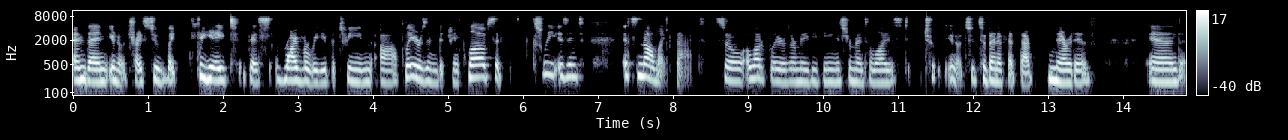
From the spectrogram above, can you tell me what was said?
and then you know tries to like create this rivalry between uh, players and between clubs. It actually isn't it's not like that. So a lot of players are maybe being instrumentalized to you know to, to benefit that narrative. And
